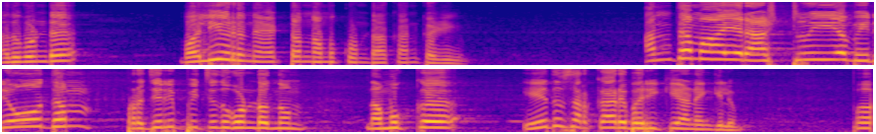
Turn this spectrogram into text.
അതുകൊണ്ട് വലിയൊരു നേട്ടം നമുക്കുണ്ടാക്കാൻ കഴിയും. അന്ധമായ രാഷ്ട്രീയ വിരോധം പ്രചരിപ്പിച്ചതുകൊണ്ടൊന്നും നമുക്ക് ഏത് സർക്കാർ ഭരിക്കുകയാണെങ്കിലും ഇപ്പോൾ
